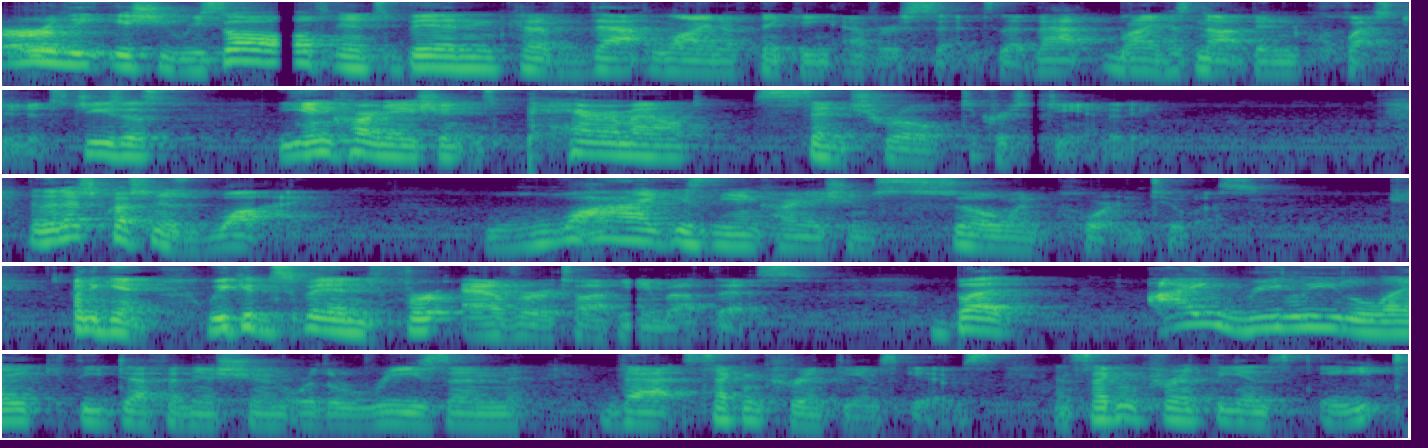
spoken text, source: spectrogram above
early issue resolved, and it's been kind of that line of thinking ever since. That that line has not been questioned. It's Jesus. The incarnation is paramount, central to Christianity. And the next question is why? Why is the incarnation so important to us? And again, we could spend forever talking about this. But I really like the definition or the reason that Second Corinthians gives. In Second Corinthians 8,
